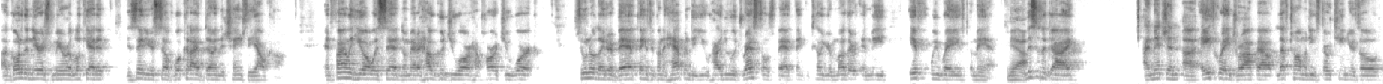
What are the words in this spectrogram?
uh, go to the nearest mirror, look at it, and say to yourself, what could I have done to change the outcome? And finally, he always said, no matter how good you are, how hard you work, sooner or later, bad things are going to happen to you. How you address those bad things will tell your mother and me if we raised a man. Yeah. This is a guy, I mentioned, uh, eighth grade dropout, left home when he was 13 years old,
